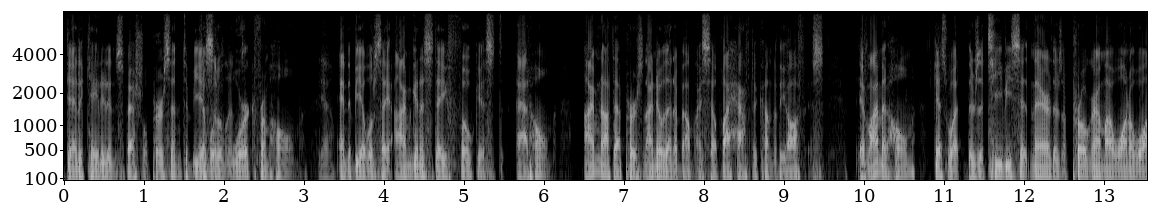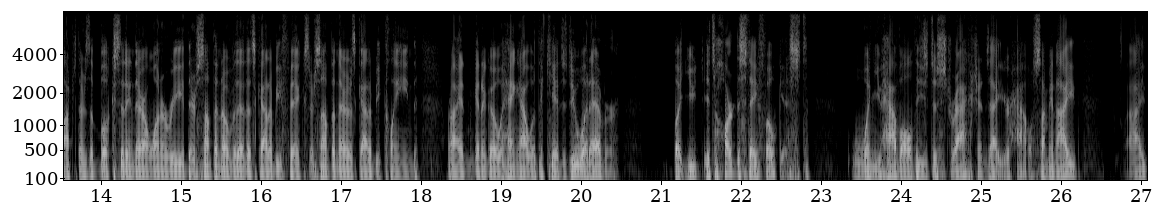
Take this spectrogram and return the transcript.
dedicated and special person to be able to work from home yeah, and to be able to say, I'm going to stay focused at home. I'm not that person. I know that about myself. I have to come to the office. If I'm at home, guess what? There's a TV sitting there. There's a program I want to watch. There's a book sitting there I want to read. There's something over there that's got to be fixed. There's something there that's got to be cleaned, right? I'm going to go hang out with the kids, do whatever. But you, it's hard to stay focused when you have all these distractions at your house. I mean, I, I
